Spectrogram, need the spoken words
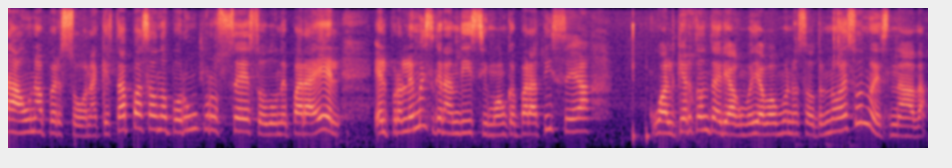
a una persona que está pasando por un proceso donde para él el problema es grandísimo, aunque para ti sea cualquier tontería, como llamamos nosotros, no, eso no es nada.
